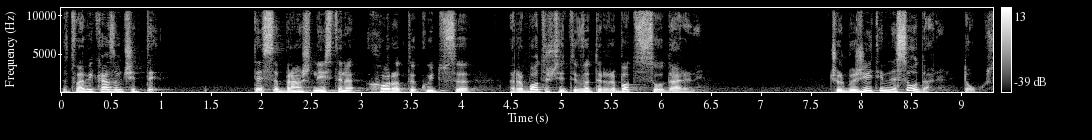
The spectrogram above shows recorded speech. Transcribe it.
Затова ви казвам, че те, те са бранш, наистина, хората, които са работещите вътре работят, са ударени. Чурбажиите им не са ударени толкова.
